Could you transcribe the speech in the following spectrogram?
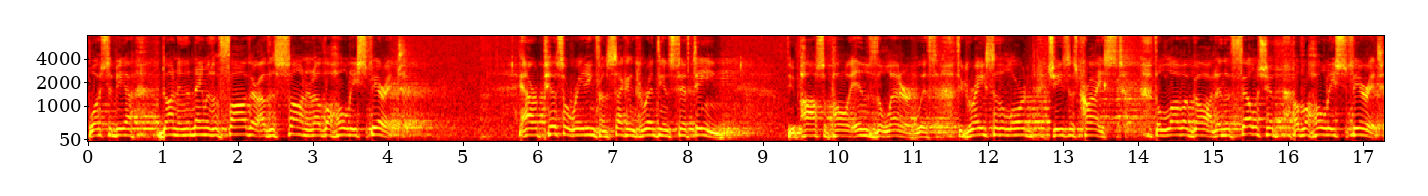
was to be uh, done in the name of the Father, of the Son, and of the Holy Spirit. In our epistle reading from 2 Corinthians 15, the Apostle Paul ends the letter with the grace of the Lord Jesus Christ, the love of God, and the fellowship of the Holy Spirit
